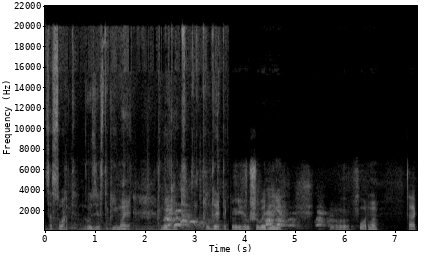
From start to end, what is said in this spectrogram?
Це сорт, друзі, ось такий має вигляд плоди такої грушовидної е, форми. Так?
